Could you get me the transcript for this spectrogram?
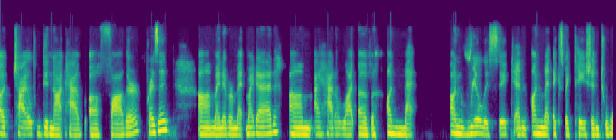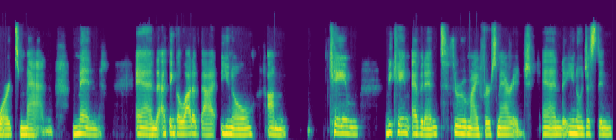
a child who did not have a father present. Um, i never met my dad. Um, i had a lot of unmet unrealistic and unmet expectation towards man men. And i think a lot of that you know um, came became evident through my first marriage. And you know just in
